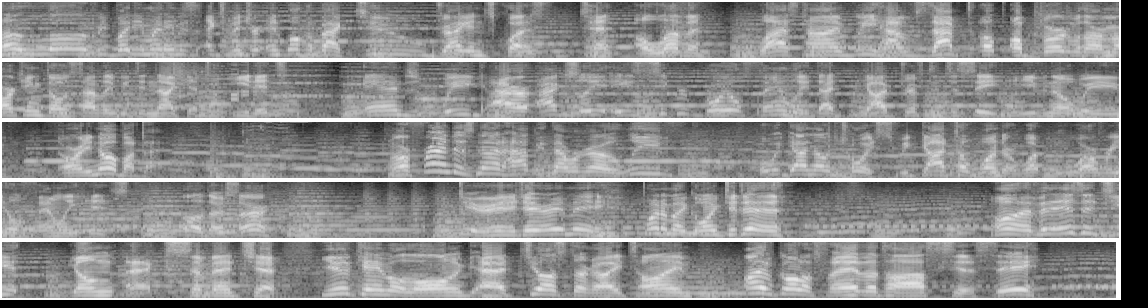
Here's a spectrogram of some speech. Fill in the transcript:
Hello everybody, my name is X Xventure and welcome back to Dragon's Quest 10 11. Last time we have zapped up a bird with our marking, though sadly we did not get to eat it. And we are actually a secret royal family that got drifted to sea, even though we already know about that. Our friend is not happy that we're gonna leave, but we got no choice. We got to wonder what who our real family is. Hello there, sir. Dear, dear me, what am I going to do? Oh, if it isn't you, young X-Adventure, you came along at just the right time. I've got a favor to ask you, see?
